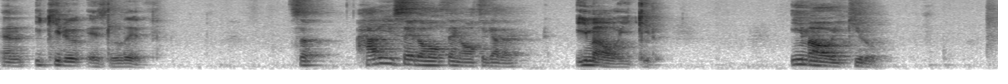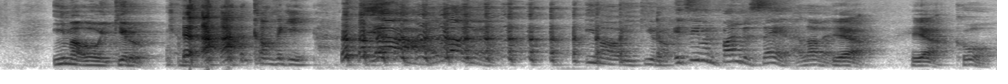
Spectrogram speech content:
and ikiru is live. So how do you say the whole thing all together? Ima o ikiru. Ima o ikiru. Ima o ikiru. Konfeki. yeah, I love it. Ima o ikiru. It's even fun to say it. I love it. Yeah. Yeah. Cool.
